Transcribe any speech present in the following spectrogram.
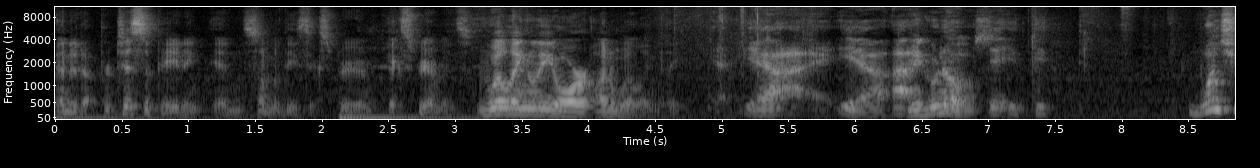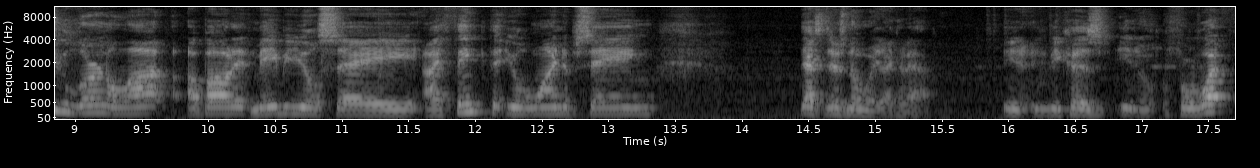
ended up participating in some of these exper- experiments, willingly or unwillingly? Yeah. Yeah. I mean, who knows? it- it- once you learn a lot about it, maybe you'll say, I think that you'll wind up saying, that's there's no way that could happen. You know, because you know, for what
